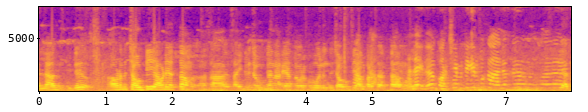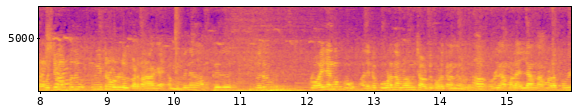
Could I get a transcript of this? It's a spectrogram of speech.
അല്ല ഇത് അവിടെ ചവിട്ടി അവിടെ എത്താം. സൈക്കിൾ ചവിട്ടാൻ അറിയാത്തവർക്ക് പോലും ഇത് ചവിട്ടി അപ്പുറത്ത് എത്താം നൂറ്റി മുപ്പത് മീറ്റർ ഉള്ളൂ ഇവിടെ ആകെ. അപ്പൊ പിന്നെ നമുക്ക് ഇത് ഒരു ഫ്ലോയിൽ അങ്ങ് പോകും അതിന്റെ കൂടെ നമ്മളൊന്നും ചവിട്ടി കൊടുക്കണമെന്നേ ഉള്ളൂ. ഫുൾ നമ്മളെല്ലാം നമ്മളെ ഫുൾ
